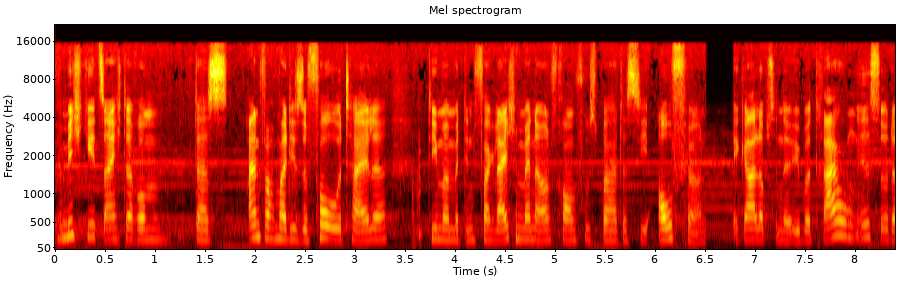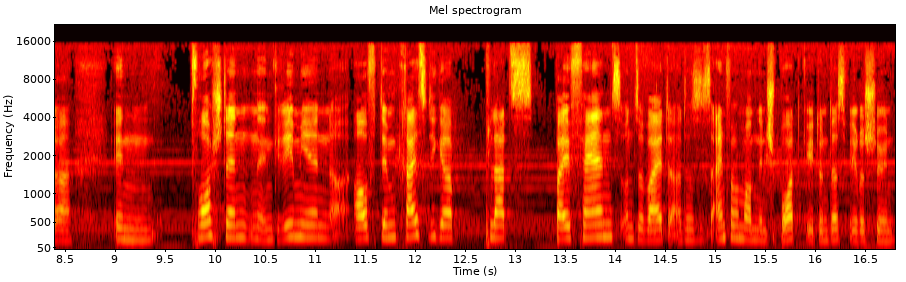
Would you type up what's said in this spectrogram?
Für mich geht es eigentlich darum, dass einfach mal diese Vorurteile, die man mit den Vergleichen Männer- und Frauenfußball hat, dass sie aufhören. Egal, ob es in der Übertragung ist oder in Vorständen, in Gremien, auf dem Kreisligaplatz, bei Fans und so weiter. Dass es einfach mal um den Sport geht und das wäre schön.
